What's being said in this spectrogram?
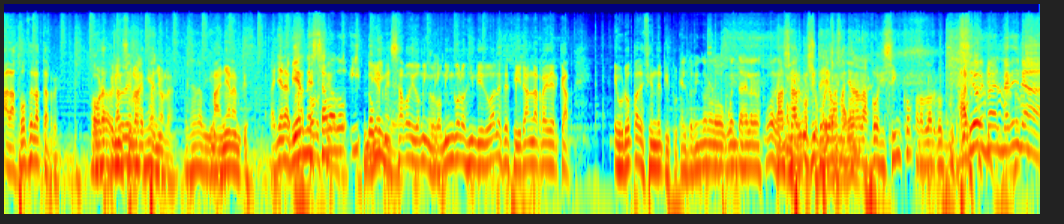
A las 2 de la tarde. de Hora peninsular mañana. española. Mañana empieza. Mañana viernes, 14 sábado y domingo. Viernes, sábado y domingo. Domingo los individuales decidirán la Ryder Cup. Europa defiende título. El domingo no lo cuentas en la gran jugada. ¿Pasa algo si te llamo mañana a las 2 y 5 para hablar contigo? Adiós Ismael Medina,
